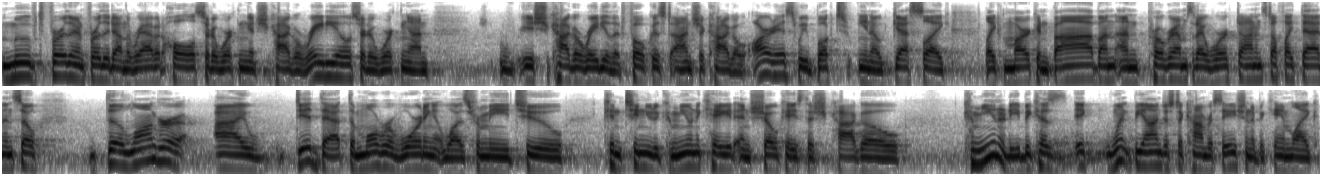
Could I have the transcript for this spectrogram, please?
moved further and further down the rabbit hole, started working at Chicago radio, started working on Chicago radio that focused on Chicago artists. We booked, you know, guests like, like Mark and Bob on, on programs that I worked on and stuff like that. And so the longer I did that, the more rewarding it was for me to continue to communicate and showcase the Chicago community because it went beyond just a conversation. It became like,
